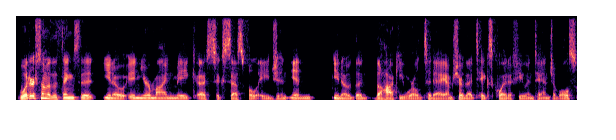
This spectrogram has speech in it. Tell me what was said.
what are some of the things that you know in your mind make a successful agent in you know the the hockey world today i'm sure that takes quite a few intangibles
